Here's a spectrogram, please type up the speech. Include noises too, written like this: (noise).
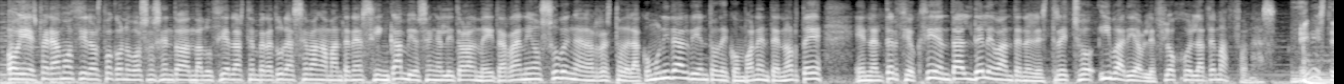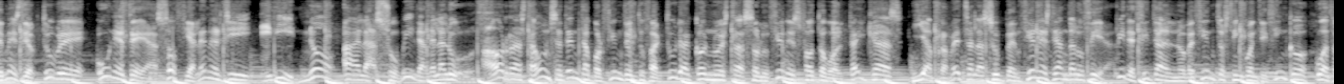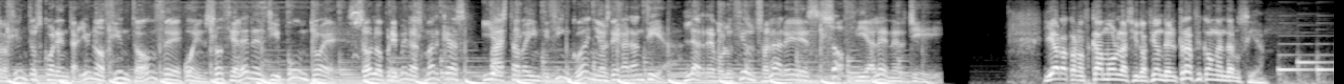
Hoy esperamos cielos poco nubosos en toda Andalucía. Las temperaturas se van a mantener sin cambios en el litoral mediterráneo. Suben en el resto de la comunidad el viento de componente norte en el tercio occidental, de levante en el estrecho y variable flojo en las demás zonas. En este mes de octubre, únete a Social Energy y di no a la subida de la luz. Ahorra hasta un 70% en tu factura con nuestras soluciones fotovoltaicas y aprovecha las subvenciones de Andalucía. Pide cita al 955 441 111 o en socialenergy.es. Solo primeras marcas y hasta 25 años de garantía. La revolución solar es Social Energy. Y ahora conozcamos la situación del tráfico en Andalucía.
